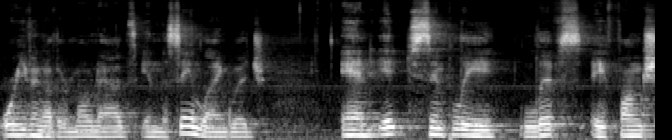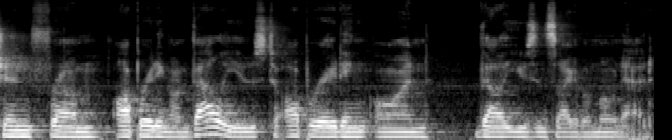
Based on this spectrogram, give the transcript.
or even other monads in the same language. And it simply lifts a function from operating on values to operating on values inside of a monad.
